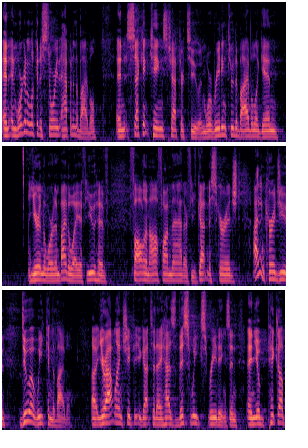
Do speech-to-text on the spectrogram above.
And, and we're going to look at a story that happened in the Bible in 2 Kings chapter 2. And we're reading through the Bible again. Year in the Word. And by the way, if you have fallen off on that or if you've gotten discouraged, I'd encourage you, do a week in the Bible. Uh, your outline sheet that you got today has this week's readings, and, and you'll pick up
